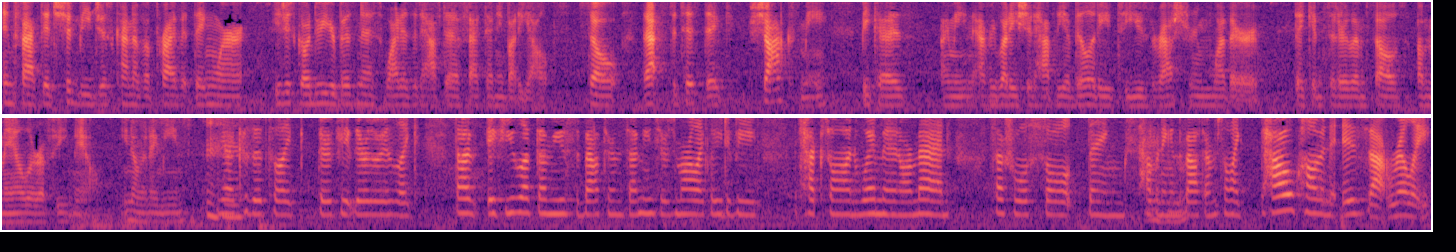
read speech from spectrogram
in fact, it should be just kind of a private thing where you just go do your business. Why does it have to affect anybody else? So that statistic shocks me because, I mean, everybody should have the ability to use the restroom whether they consider themselves a male or a female. You know what I mean? Yeah, because it's like there, there's always like that. If you let them use the bathrooms, that means there's more likely to be attacks on women or men, sexual assault things happening in the Mhm. bathroom. So I'm like, how common is that really?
